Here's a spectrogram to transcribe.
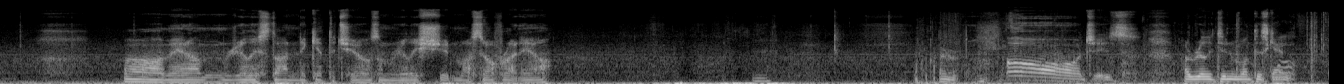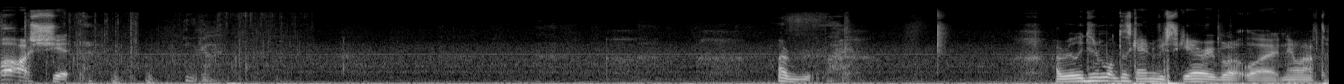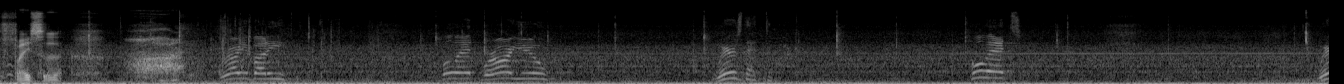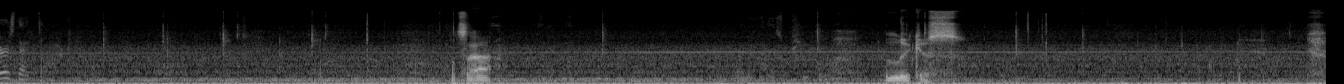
Oh man, I'm really starting to get the chills. I'm really shitting myself right now. Oh jeez. I really didn't want this game. Oh shit. Oh god. I, re- I really didn't want this game to be scary, but like now I have to face it. Where are you, buddy? Bullet, where are you? Where's that dog? Bullet! Where's that dog? What's that? One of those people. Lucas.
